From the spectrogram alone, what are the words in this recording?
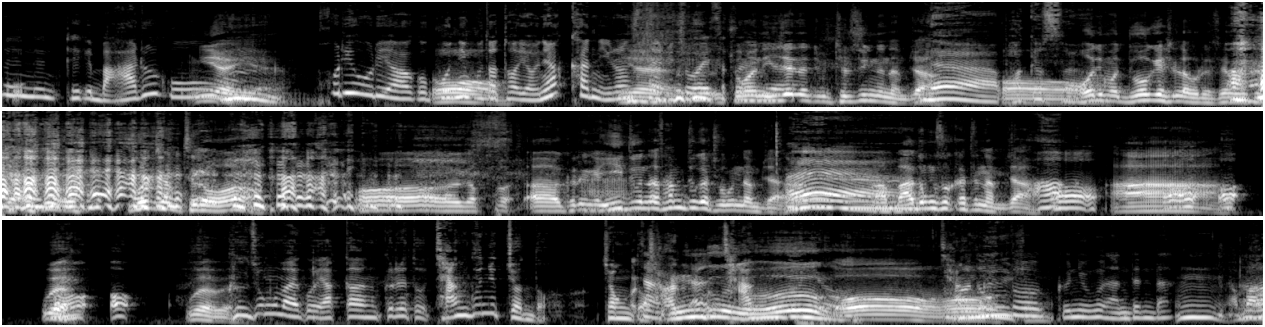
예전에는 되게 마르고 예, 예. 호리호리하고 본인보다 어. 더 연약한 이런 예. 스타일을 좋아했었거든요. 좋아하는 이제는 좀 들 수 있는 남자. 네, 바뀌었어요. 어, 디뭐 누워 계시려고 그러세요? 거기 좀 들어. 어, 그러니까, 어, 그러니까 2두나 3두가 좋은 남자. 네. 아, 마동석 같은 남자. 어, 아. 어, 어, 왜? 어, 어. 왜, 왜? 그 정도 말고 약간 그래도 장근육 정도. 정도. 잔근육. 장근육. 어. 장근육. 정도 근육은 안 된다. 음, 아마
